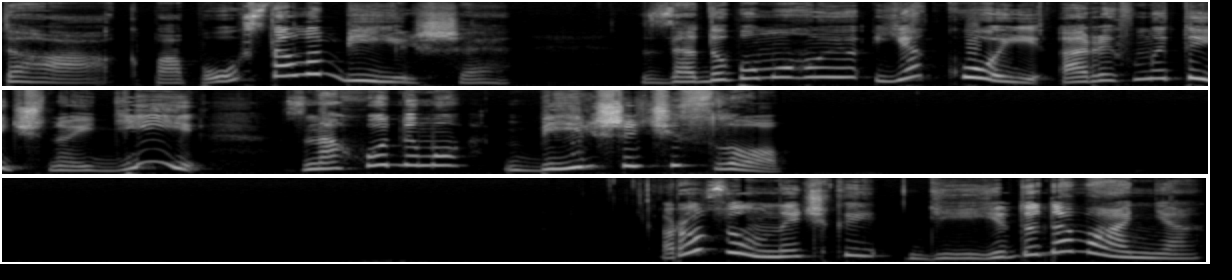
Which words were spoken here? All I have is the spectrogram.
Так, папуг стало більше. За допомогою якої арифметичної дії знаходимо більше число? Розумнички дії додавання.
